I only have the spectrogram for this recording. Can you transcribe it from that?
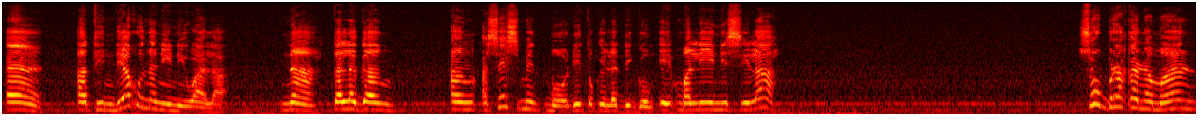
eh, at hindi ako naniniwala na talagang ang assessment mo dito kila Digong, eh malinis sila. Sobra ka naman.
